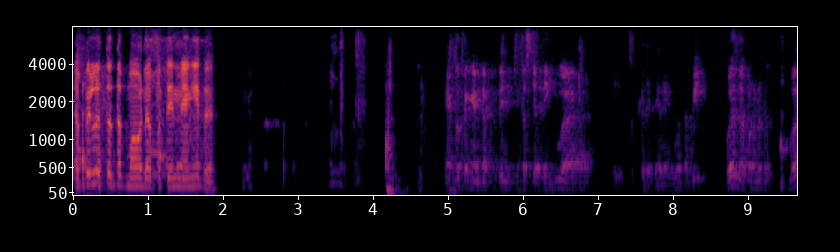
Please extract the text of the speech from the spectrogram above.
Tapi lu tetap mau dapetin yang itu? Ya gue pengen dapetin cinta sejati gue. Kriteria gue. Tapi gue udah pernah gue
